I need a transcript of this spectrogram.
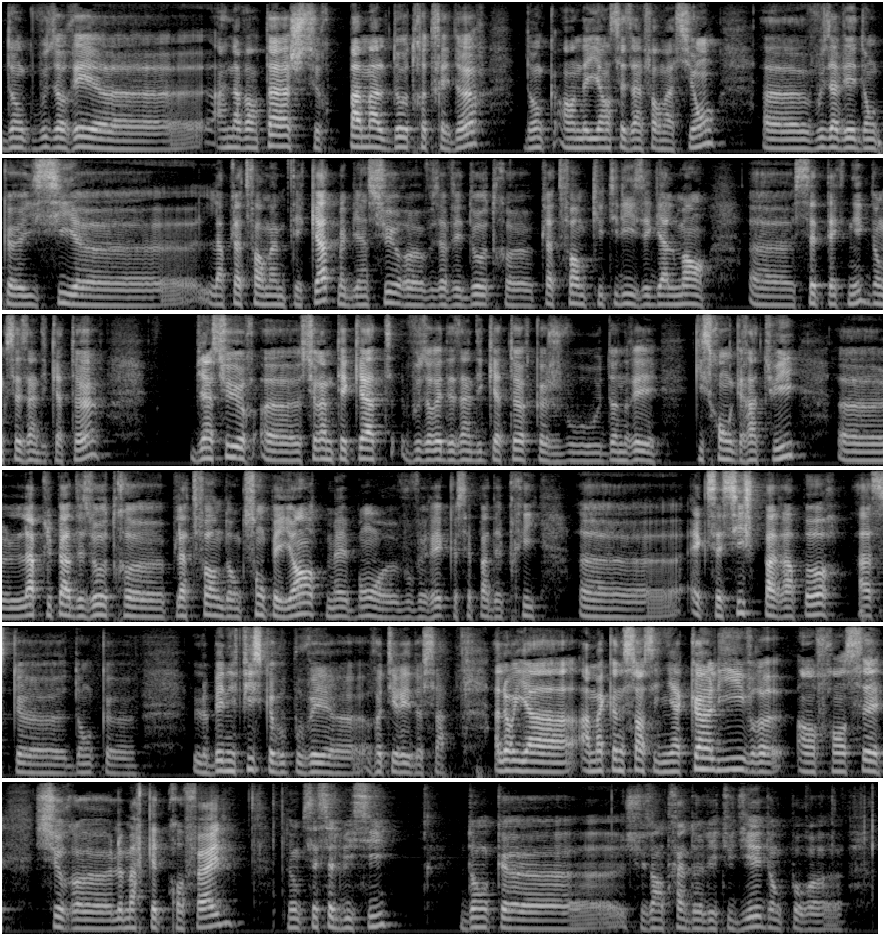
donc vous aurez euh, un avantage sur pas mal d'autres traders donc en ayant ces informations. Euh, vous avez donc euh, ici la plateforme MT4 mais bien sûr vous avez d'autres plateformes qui utilisent également cette technique donc ces indicateurs. Bien sûr sur MT4 vous aurez des indicateurs que je vous donnerai qui seront gratuits euh, la plupart des autres euh, plateformes donc sont payantes mais bon euh, vous verrez que ce n'est pas des prix excessifs par rapport à ce que donc le bénéfice que vous pouvez retirer de ça. Alors il y a à ma connaissance il n'y a qu'un livre en français sur le market profile donc c'est celui-ci. Donc je suis en train de l'étudier donc pour,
